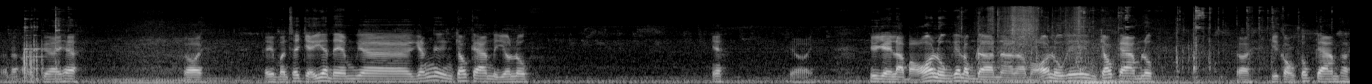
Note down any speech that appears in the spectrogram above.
Rồi đó, ok ha. Rồi, thì mình sẽ chỉ anh em à, gắn cái chó cam này vô luôn. Nha. Rồi, như vậy là bỏ luôn cái lông đền nè, là bỏ luôn cái chó cam luôn. Rồi, chỉ còn cốt cam thôi.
